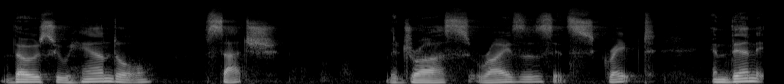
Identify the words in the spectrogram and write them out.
those who handle such, the dross rises, it's scraped, and then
